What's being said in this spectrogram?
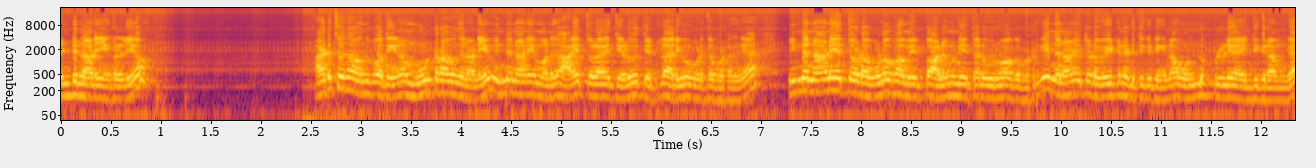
ரெண்டு நாணயங்கள்லையும். அடுத்ததாக வந்து பார்த்தீங்கன்னா மூன்றாவது நாணயம். இந்த நாணயமானது ஆயிரத்தி தொள்ளாயிரத்தி எழுபத்தி எட்டில் அறிமுகப்படுத்தப்பட்டதுங்க. இந்த நாணயத்தோட உலோக அமைப்பு அலுமினியத்தால் உருவாக்கப்பட்டிருக்கு. இந்த நாணயத்தோட வெயிட்னு எடுத்துக்கிட்டிங்கன்னா ஒன்று புள்ளி ஐந்து கிராம்ங்க.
